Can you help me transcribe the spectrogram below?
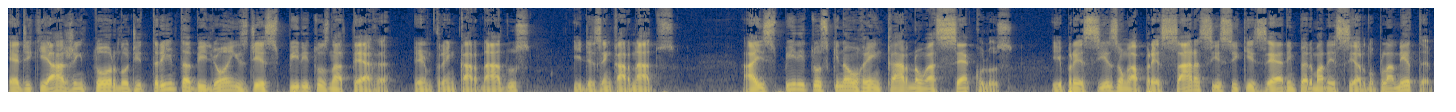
é de que haja em torno de 30 bilhões de espíritos na Terra, entre encarnados e desencarnados. Há espíritos que não reencarnam há séculos, e precisam apressar-se se quiserem permanecer no planeta.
